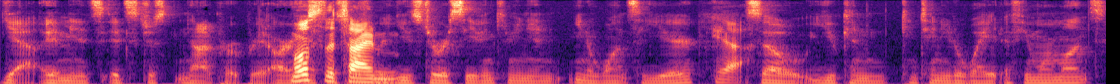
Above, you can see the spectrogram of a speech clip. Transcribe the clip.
Yeah, I mean it's it's just not appropriate. Our Most of the time- used to receiving communion, you know, once a year. Yeah. So you can continue to wait a few more months.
